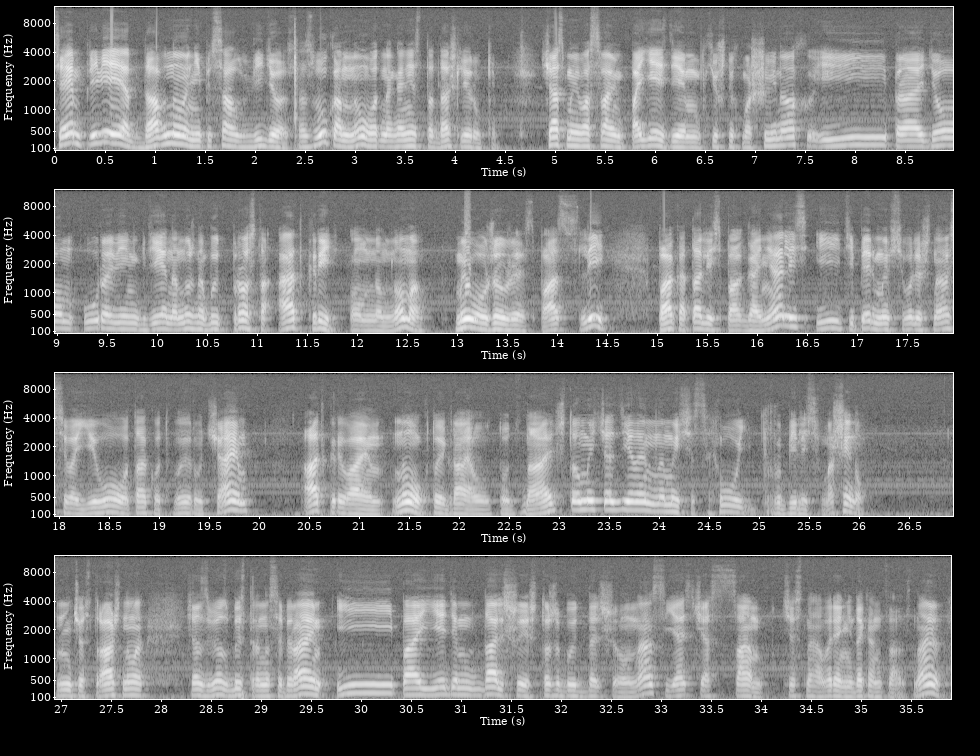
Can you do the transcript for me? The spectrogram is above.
Всем привет! Давно не писал видео со звуком, ну вот наконец-то дошли руки. Сейчас мы вас с вами поездим в хищных машинах и пройдем уровень, где нам нужно будет просто открыть ом-ном-нома. Мы его уже уже спасли, покатались, погонялись и теперь мы всего лишь навсего его вот так вот выручаем. Открываем. Ну, кто играл, тот знает, что мы сейчас делаем, но мы сейчас, ой, врубились в машину. Ничего страшного. Сейчас звезд быстро насобираем и поедем дальше. Что же будет дальше у нас, я сейчас сам, честно говоря, не до конца знаю.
